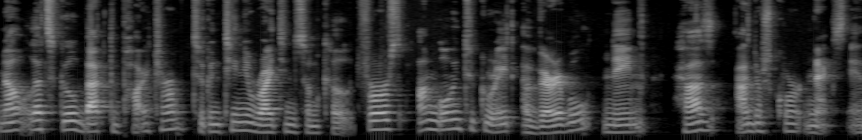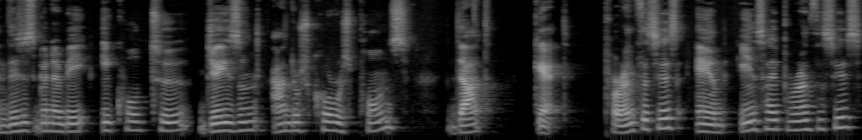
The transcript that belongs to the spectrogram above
Now let's go back to PyCharm to continue writing some code. First, I'm going to create a variable named has underscore next and this is going to be equal to json underscore response dot get parenthesis and inside parenthesis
